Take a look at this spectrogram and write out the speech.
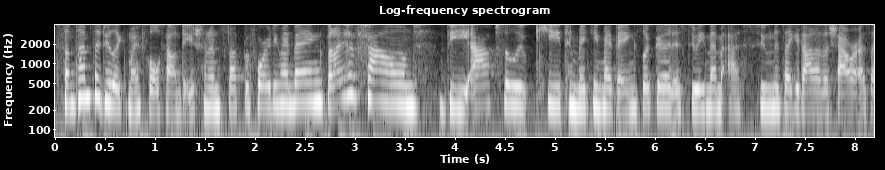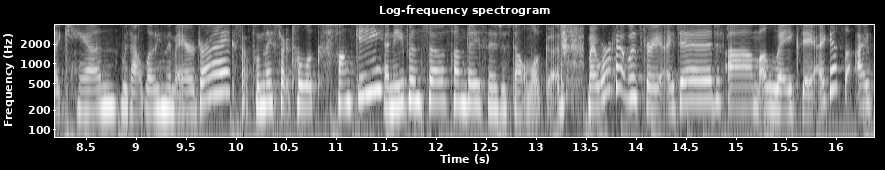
Sometimes I do like my full foundation and stuff before I do my bangs, but I have found the absolute key to making my bangs look good is doing them as soon as I get out of the shower as I can without letting them air dry because that's when they start to look funky and even so some days they just don't look good. my workout was great. I did um, a leg day. I guess I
